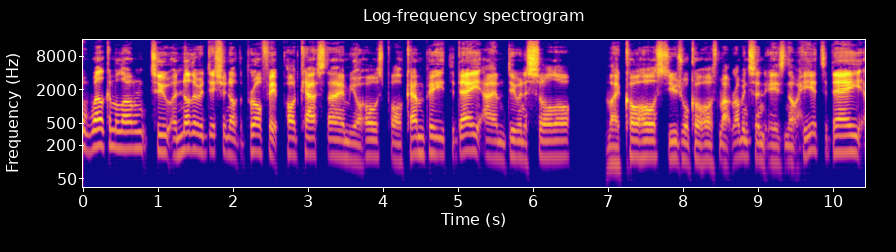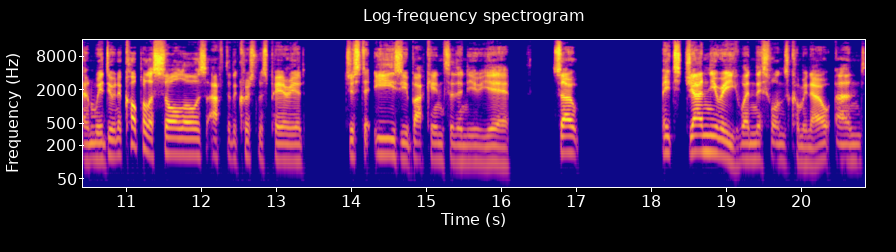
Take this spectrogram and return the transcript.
welcome along to another edition of the Pro-Fit Podcast. I am your host, Paul Campey. Today I am doing a solo. My co host, usual co host, Matt Robinson, is not here today, and we're doing a couple of solos after the Christmas period just to ease you back into the new year. So it's January when this one's coming out, and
